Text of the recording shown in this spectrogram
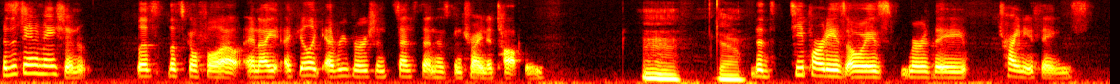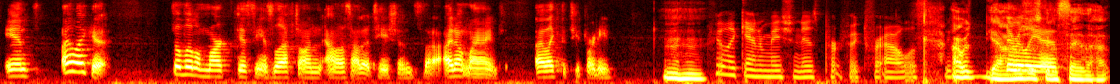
Because it's animation. Let's let's go full out. And I, I feel like every version since then has been trying to top them. mm, yeah. The Tea Party is always where they try new things. And I like it. It's a little mark Disney has left on Alice adaptations that I don't mind. I like the Tea Party. hmm I feel like animation is perfect for Alice. I would, yeah, It I was really just gonna say that.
